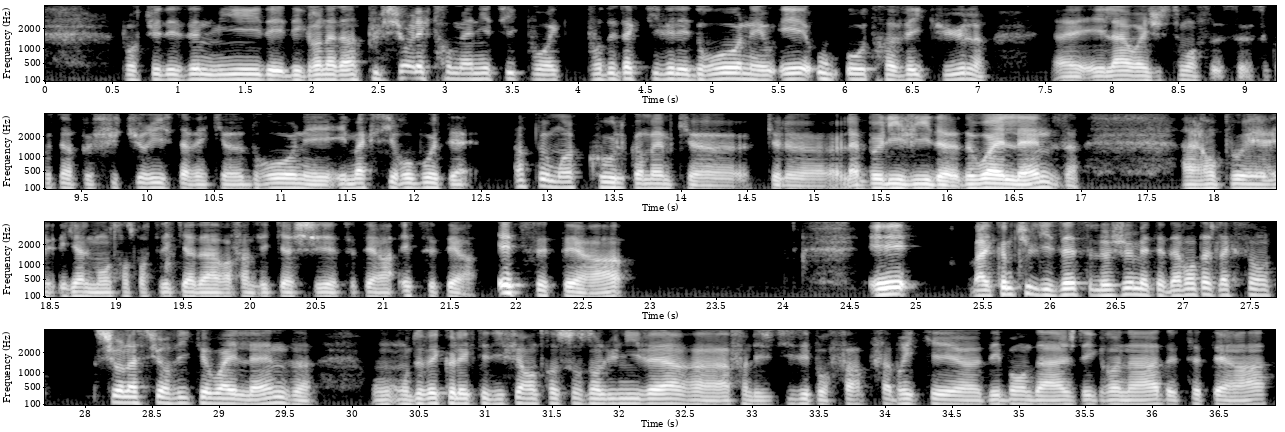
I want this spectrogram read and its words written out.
pour tuer des ennemis, des, grenades à impulsion électromagnétique pour, désactiver les drones et, ou autres véhicules. Et là, justement, ce, côté un peu futuriste avec euh, drones et, maxi robots était un peu moins cool quand même que, que la Bolivie de, de Wildlands. Alors, on peut également transporter les cadavres afin de les cacher, etc., etc., etc. Et bah, comme tu le disais, le jeu mettait davantage l'accent sur la survie que Wildlands. On, devait collecter différentes ressources dans l'univers euh, afin de les utiliser pour fabriquer euh, des bandages, des grenades, etc.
